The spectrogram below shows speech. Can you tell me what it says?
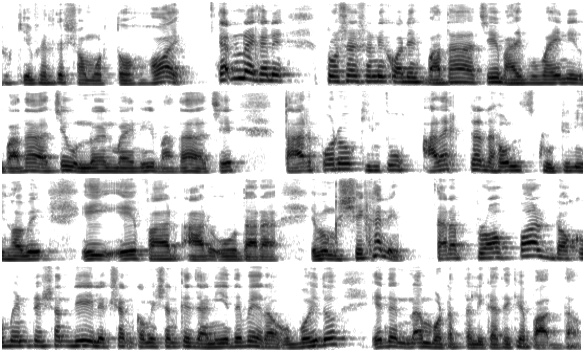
ঢুকিয়ে ফেলতে সমর্থ হয়, কেননা এখানে প্রশাসনিক অনেক বাধা আছে, ভাইপো বাহিনীর বাধা আছে, উন্নয়ন বাহিনীর বাধা আছে, তারপরেও কিন্তু আরেকটা রাউন্ড স্ক্রুটিনি হবে এই এফ আর আর ও দ্বারা এবং সেখানে তারা প্রপার ডকুমেন্টেশন দিয়ে ইলেকশন কমিশনকে জানিয়ে দেবে, এরা অবৈধ, এদের নাম ভোটার তালিকা থেকে বাদ দাও।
